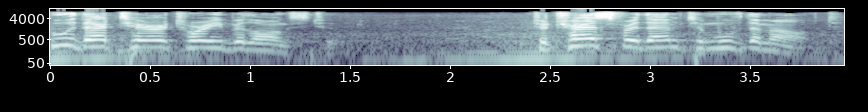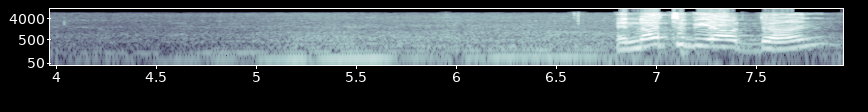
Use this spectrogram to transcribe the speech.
who that territory belongs to, to transfer them, to move them out. And not to be outdone,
